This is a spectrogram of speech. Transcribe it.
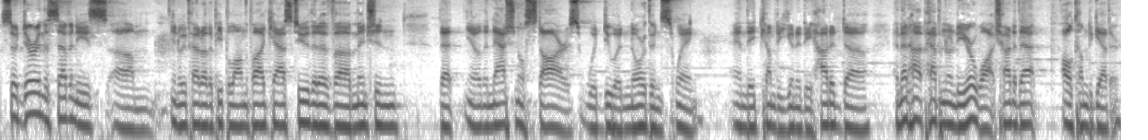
So during the '70s, um, you know, we've had other people on the podcast too that have uh, mentioned that you know the national stars would do a northern swing and they'd come to Unity. How did uh, and that hap- happened under your watch? How did that all come together?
